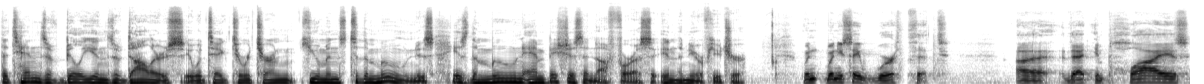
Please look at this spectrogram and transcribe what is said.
the tens of billions of dollars it would take to return humans to the moon? Is, is the moon ambitious enough for us in the near future? When, when you say worth it, uh, that implies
